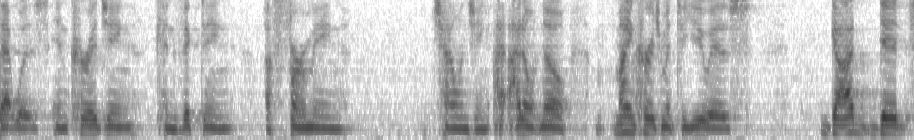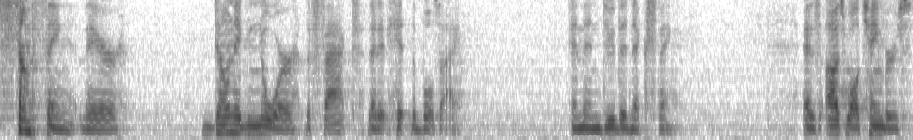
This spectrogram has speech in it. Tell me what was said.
that was encouraging, convicting, affirming, challenging. I, I don't know. My encouragement to you is God did something there. Don't ignore the fact that it hit the bullseye. And then do the next thing. As Oswald Chambers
